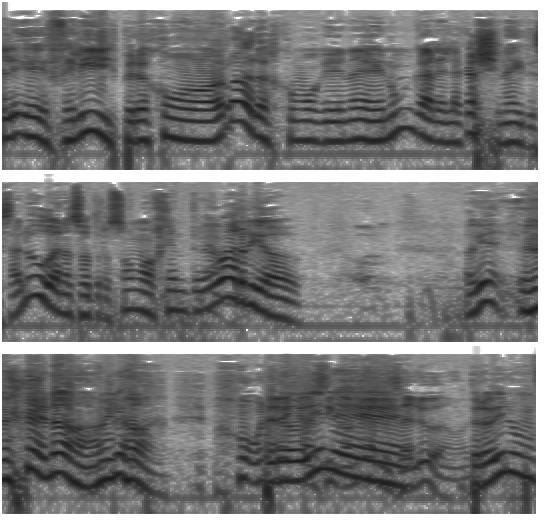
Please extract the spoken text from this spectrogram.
eh, feliz, pero es como raro, es como que nadie- nunca en la calle nadie te saluda. Nosotros somos gente de barrio. ¿A qué? no, a mí no. Una pero vez viene, boludo. pero viene un,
